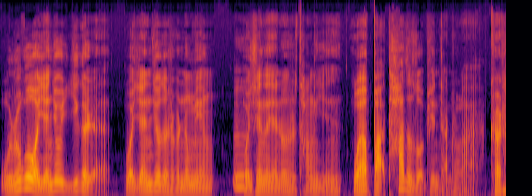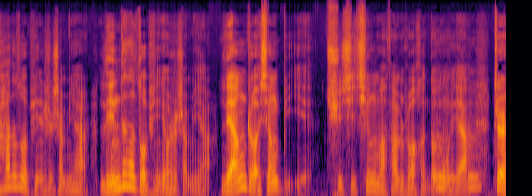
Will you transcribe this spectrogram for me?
我如果我研究一个人，我研究的是文征明。我现在研究的是唐寅，我要把他的作品展出来。可是他的作品是什么样？林他的作品又是什么样？两者相比，取其轻嘛。咱们说很多东西啊，这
